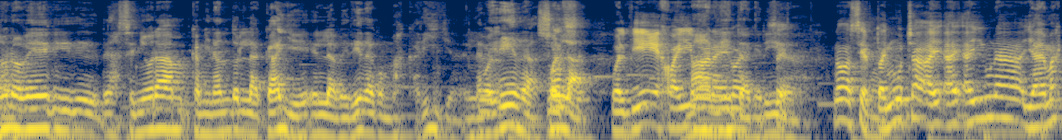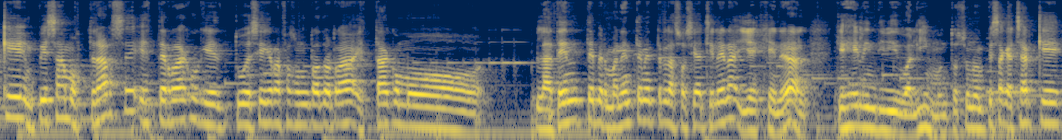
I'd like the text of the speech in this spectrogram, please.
Cuando uno ve la señora caminando en la calle, en la vereda con mascarilla, en la O vereda, el- sola. O el viejo ahí, Mamita bueno, querida. sí. No, es cierto, hay mucha, hay, hay- hay una, y además que empieza a mostrarse este rasgo que tú decías, Rafa, hace un rato atrás, está como latente permanentemente en la sociedad chilena y en general, que es el individualismo. Entonces uno empieza a cachar que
